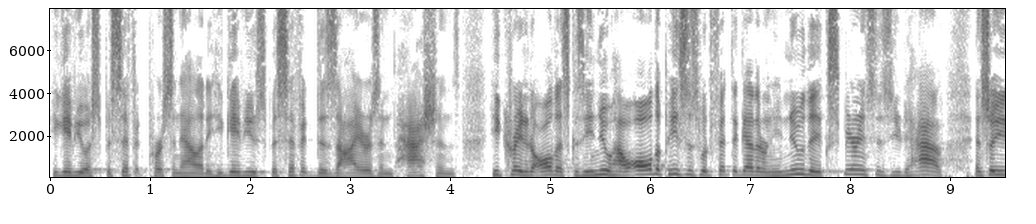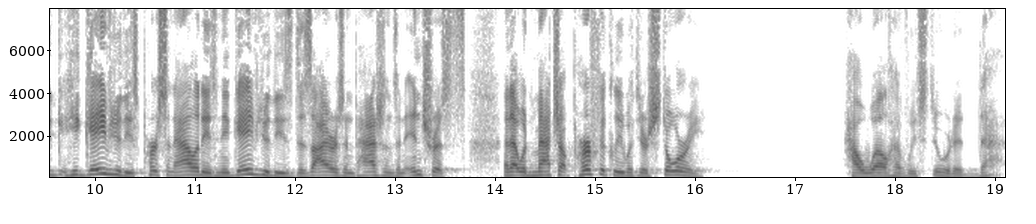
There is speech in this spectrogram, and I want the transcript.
he gave you a specific personality. He gave you specific desires and passions. He created all this because He knew how all the pieces would fit together and He knew the experiences you'd have. And so you, He gave you these personalities and He gave you these desires and passions and interests, and that would match up perfectly with your story. How well have we stewarded that?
